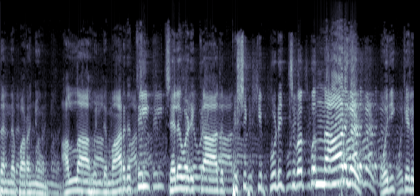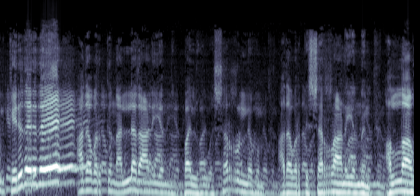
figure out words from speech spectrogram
തന്നെ പറഞ്ഞു അള്ളാഹുവിന്റെ മാർഗത്തിൽ ചെലവഴിക്കാതെ പിശുക്കി പിടിച്ചു വെക്കുന്ന ആളുകൾ ഒരിക്കലും കരുതരുതേ അതവർക്ക് നല്ലതാണ് എന്ന്. ബൽ ഹുവ ശർറുൻ ലഹും അതവർക്ക് ഷെറാണ് എന്ന് അള്ളാഹു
